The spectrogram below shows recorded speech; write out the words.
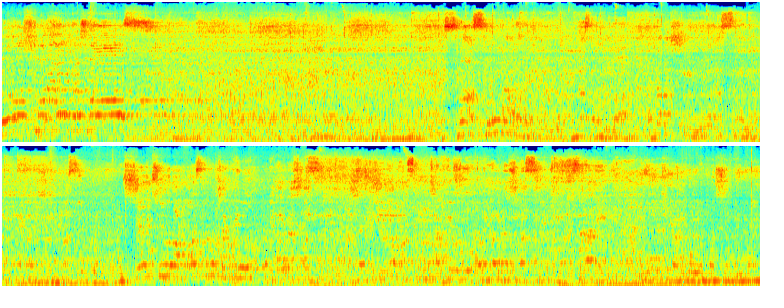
よろしくお願いいたします。さあその中で皆様には新しいオーラスタイルをお願いしております。試合中はマスクの着用をお願いいたします。試合中はマスクの着用をお願いいたします。さ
